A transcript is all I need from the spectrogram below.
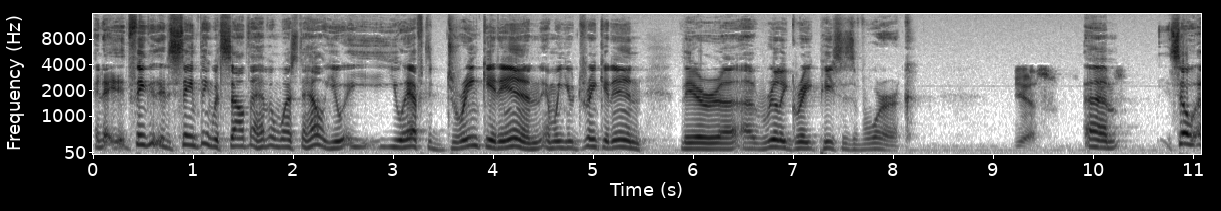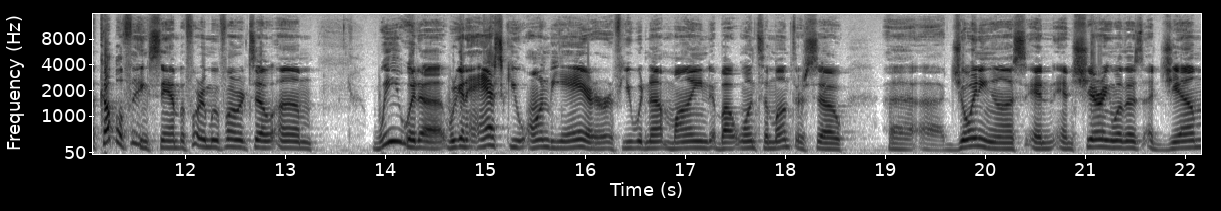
and I think the same thing with South of Heaven, West of Hell. You you have to drink it in, and when you drink it in, they're uh, uh, really great pieces of work. Yes. Um, so a couple things, Sam, before we move forward. So um, we would uh, we're going to ask you on the air if you would not mind about once a month or so uh, uh, joining us and, and sharing with us a gem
